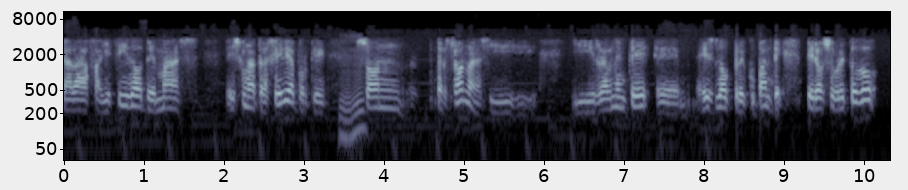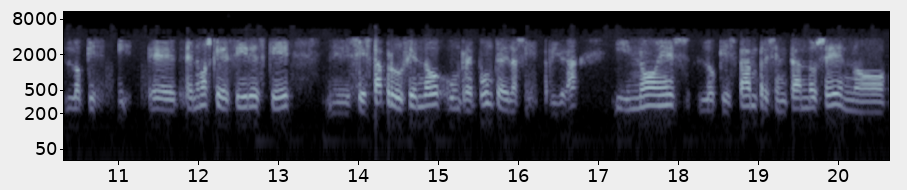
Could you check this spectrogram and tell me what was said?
cada fallecido de más es una tragedia porque son personas y, y realmente eh, es lo preocupante. Pero sobre todo lo que eh, tenemos que decir es que eh, se está produciendo un repunte de la seguridad y no es lo que están presentándose no,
